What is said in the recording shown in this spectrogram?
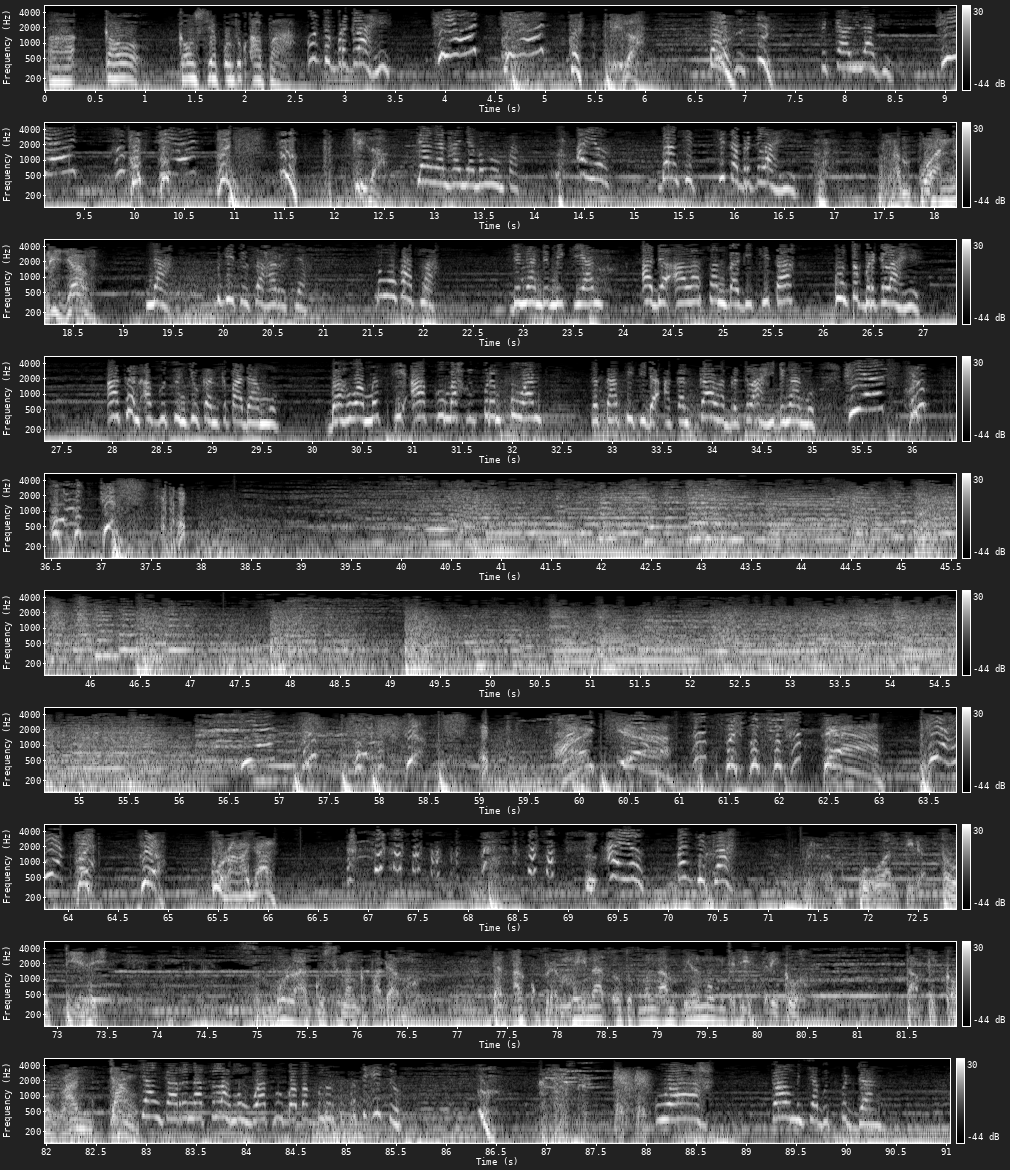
Ah, kau, kau siap untuk apa? untuk berkelahi. Hiat, hiat. Hei, gila. Bagus, sekali lagi. Hiat, hiat. Hei, gila. Jangan hanya mengumpat. Ayo, bangkit, kita berkelahi. Perempuan liar. Nah, begitu seharusnya. Mengumpatlah. Dengan demikian, ada alasan bagi kita untuk berkelahi. Akan aku tunjukkan kepadamu bahwa meski aku makhluk perempuan, tetapi tidak akan kalah berkelahi denganmu. Hiat! Hiat! Kurang ajar. Ayo, bangkitlah. Perempuan tidak tahu diri. Semula aku senang kepadamu. Dan aku berminat untuk mengambilmu menjadi istriku. Tapi kau lancang. Lancang karena telah membuatmu babak belur seperti itu. Wah, kau mencabut pedang.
